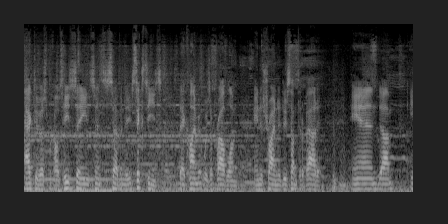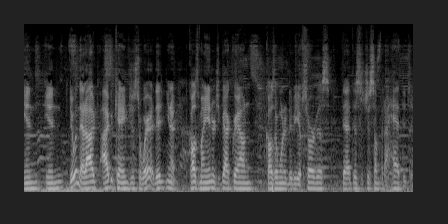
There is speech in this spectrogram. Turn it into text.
activist because he's seen since the 70s, 60s that climate was a problem and is trying to do something about it. And um, in in doing that, I, I became just aware that you know because of my energy background, because I wanted to be of service, that this is just something I had to do.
